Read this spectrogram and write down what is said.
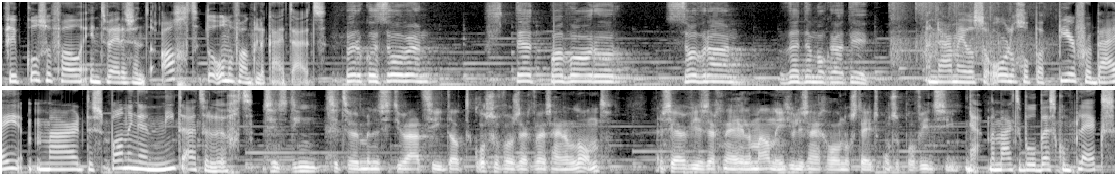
riep Kosovo in 2008 de onafhankelijkheid uit. Per Kosovo staat pavarur, soeverein en democratiek. En daarmee was de oorlog op papier voorbij, maar de spanningen niet uit de lucht. Sindsdien zitten we met een situatie dat Kosovo zegt wij zijn een land. En Servië zegt nee, helemaal niet. Jullie zijn gewoon nog steeds onze provincie. Ja, dat maakt de boel best complex.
